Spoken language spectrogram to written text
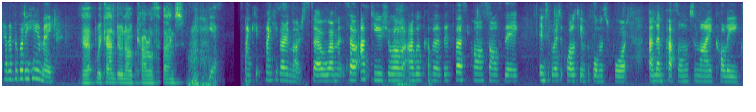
Can everybody hear me? Yeah, we can do now, Carol. Thanks. Yes. Thank you. Thank you very much. So, um, so as usual, I will cover the first part of the integrated quality and performance report, and then pass on to my colleagues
